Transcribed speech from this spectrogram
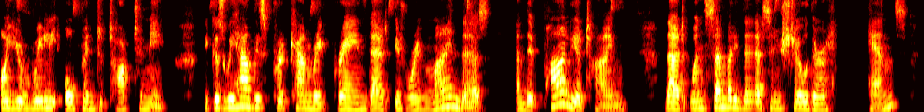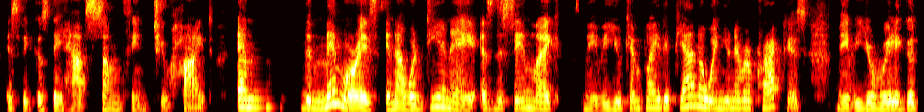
or you're really open to talk to me. Because we have this precambric brain that it reminds us and the paleo time that when somebody doesn't show their hands is because they have something to hide. And the memories in our dna is the same like maybe you can play the piano when you never practice. Maybe you're really good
